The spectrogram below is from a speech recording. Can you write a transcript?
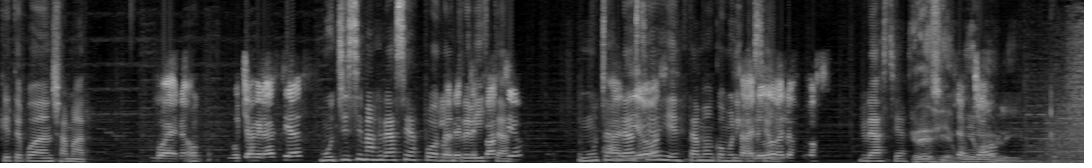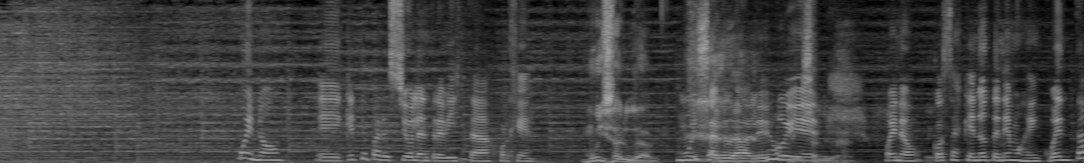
que te puedan llamar. Bueno, muchas gracias. Muchísimas gracias por, la este entrevista. Muchas gracias y estamos en comunicación. Saludos a los dos. Gracias. Gracias, muy amable. Bueno, eh, ¿qué te pareció la entrevista, Jorge? Muy saludable. Muy saludable, muy, bien. Bueno, cosas que no tenemos en cuenta.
